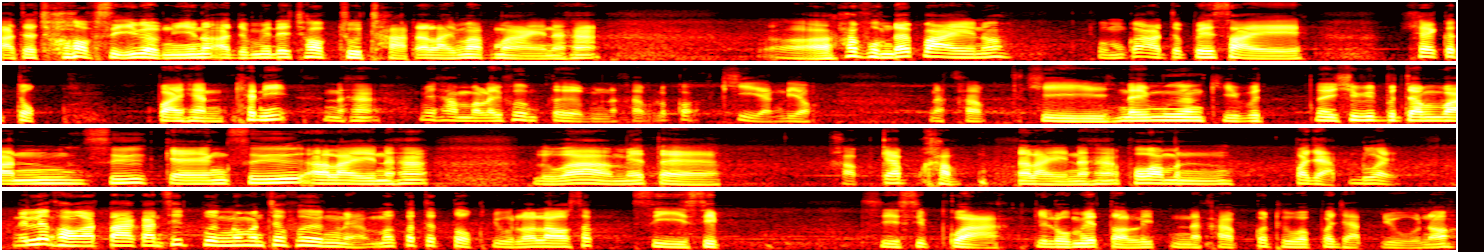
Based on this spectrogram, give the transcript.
อาจจะชอบสีแบบนี้เนาะอาจจะไม่ได้ชอบชูดฉาดอะไรมากมายนะฮะถ้าผมได้ไปเนาะผมก็อาจจะไปใส่แค่กระจกปลายแฮนด์แค่นี้นะฮะไม่ทำอะไรเพิ่มเติมนะครับ แล้วก็ขี่อย่างเดียวนะครับ ขี่ในเมืองขี่ในชีวิตประจำวันซื้อแกงซื้ออะไรนะฮะหรือว่าแม้แต่ขับแก๊บขับอะไรนะฮะเพราะว่ามันประหยัดด้วย ในเรื่องของอัตราการสิ้นเปลืองน้ำมันเชื้อเพลิงเนี่ยมันก็จะตกอยู่แล้วเราสัก 40 40 กว่ากิโลเมตรต่อลิตรนะครับ ก็ถือว่าประหยัดอยู่เนาะ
